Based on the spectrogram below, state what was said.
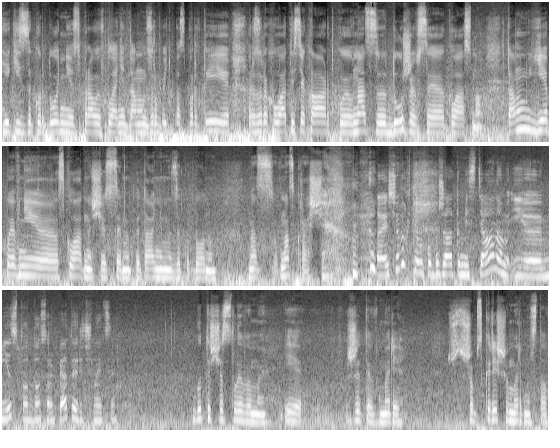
якісь закордонні справи в плані там зробити паспорти, розрахуватися карткою. У нас дуже все класно. Там є певні складнощі з цими питаннями за кордоном. У нас, у нас краще. Е, Що ви хотіли побажати містянам і е, місту до 45-ї річниці? Бути щасливими і жити в мирі, щоб скоріше мир настав,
